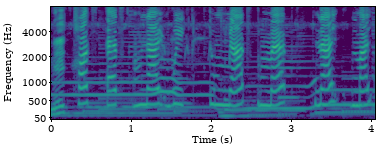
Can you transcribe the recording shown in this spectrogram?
met, Hot at night week to mat to mat night night.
